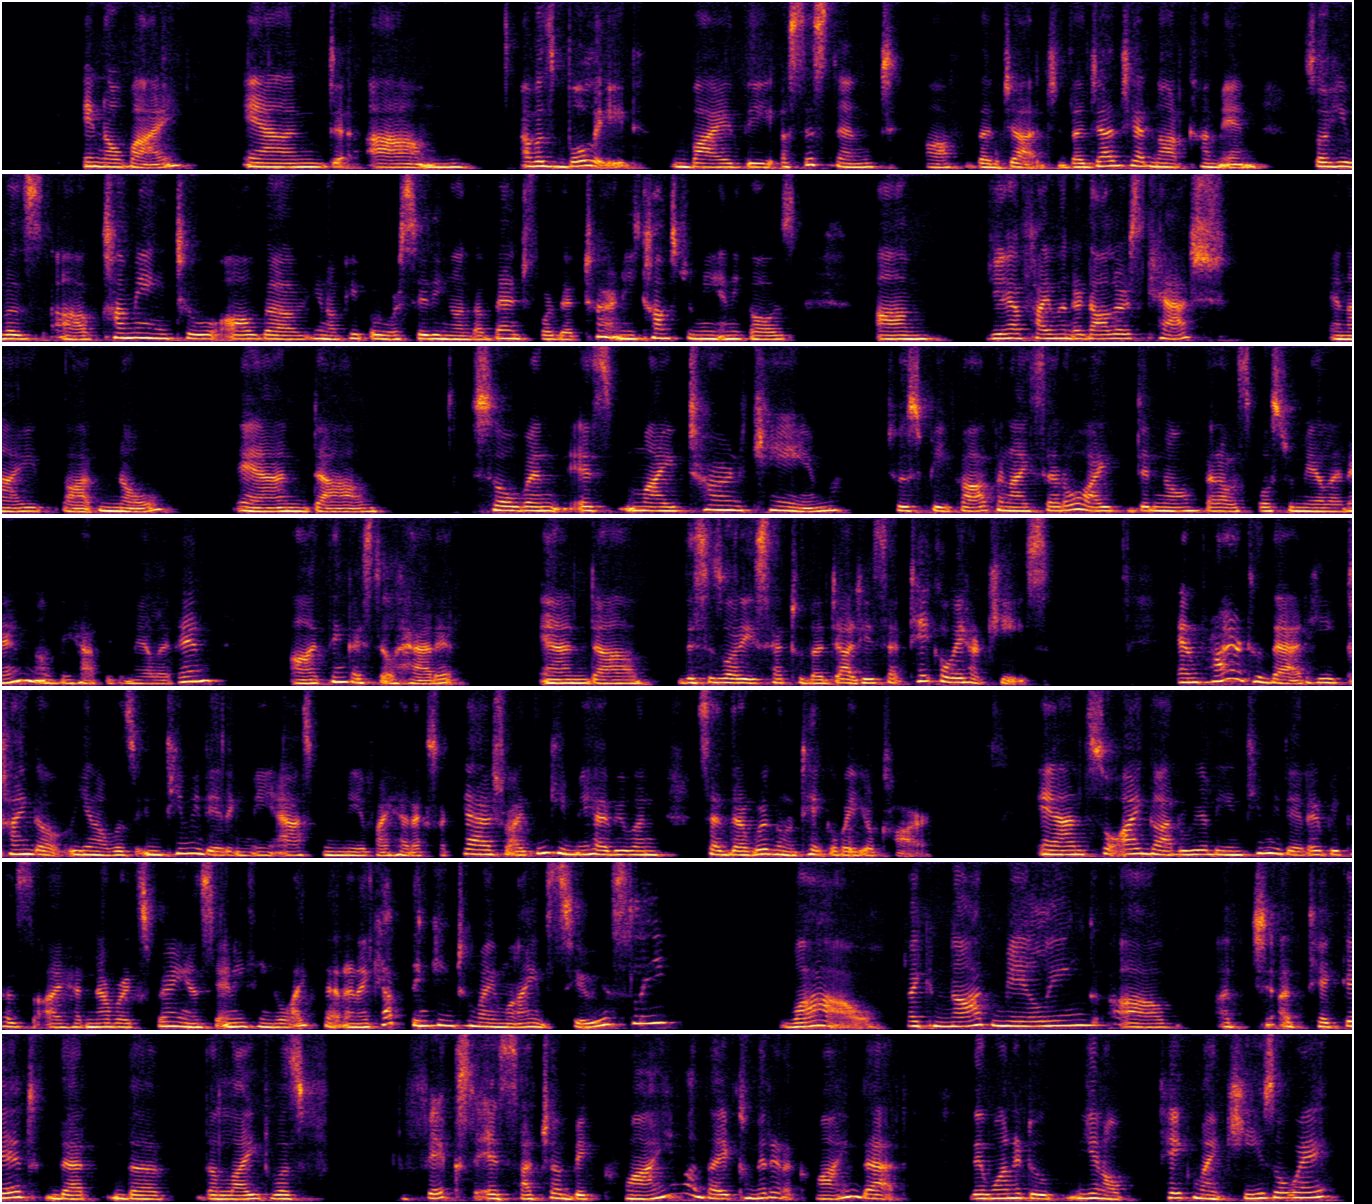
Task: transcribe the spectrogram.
in Novi and um, I was bullied by the assistant of the judge. The judge had not come in. So he was uh, coming to all the, you know, people who were sitting on the bench for their turn. He comes to me and he goes, um, do you have $500 cash? And I thought, no. And um, so when it's my turn came to speak up, and I said, oh, I didn't know that I was supposed to mail it in. I'll be happy to mail it in. Uh, I think I still had it. And uh, this is what he said to the judge. He said, take away her keys. And prior to that, he kind of, you know, was intimidating me, asking me if I had extra cash, or I think he may have even said that we're going to take away your car. And so I got really intimidated because I had never experienced anything like that. And I kept thinking to my mind, seriously? Wow, like not mailing uh, a, a ticket that the the light was fixed is such a big crime. I committed a crime that they wanted to, you know, take my keys away.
